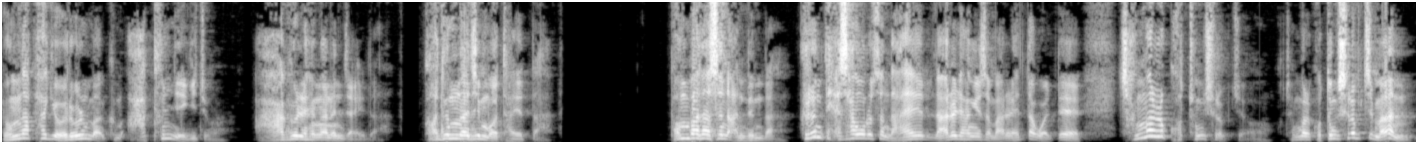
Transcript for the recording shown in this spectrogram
용납하기 어려울 만큼 아픈 얘기죠. 악을 행하는 자이다. 거듭나지 못하였다. 본받아서는 안 된다. 그런 대상으로서 나의, 나를 향해서 말을 했다고 할 때 정말로 고통스럽죠. 정말 고통스럽지만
